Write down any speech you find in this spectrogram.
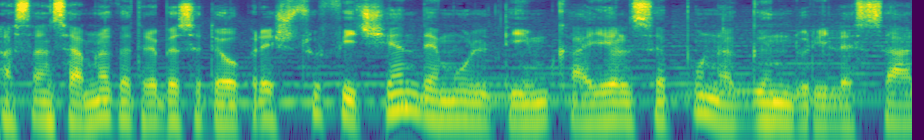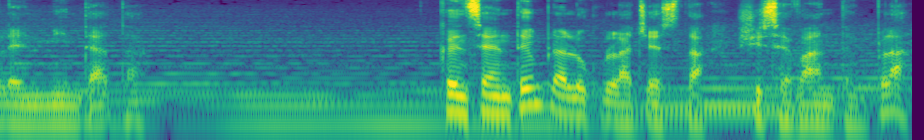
Asta înseamnă că trebuie să te oprești suficient de mult timp ca el să pună gândurile sale în mintea ta. Când se întâmplă lucrul acesta și se va întâmpla,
